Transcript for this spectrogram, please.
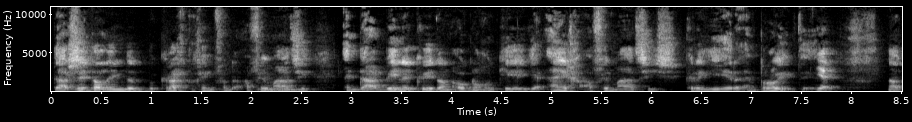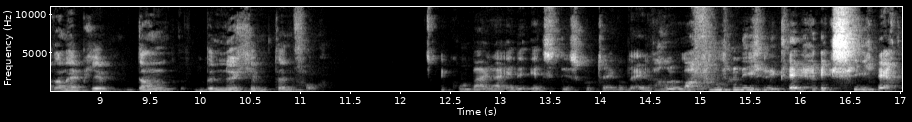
daar zit alleen de bekrachtiging van de affirmatie. En daarbinnen kun je dan ook nog een keer je eigen affirmaties creëren en projecteren. Ja. Nou, dan heb je, dan benut je hem ten volle. Ik kom bijna in de It's-discotheek op de een of andere maffe manier. Ik, denk, ik, zie echt,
